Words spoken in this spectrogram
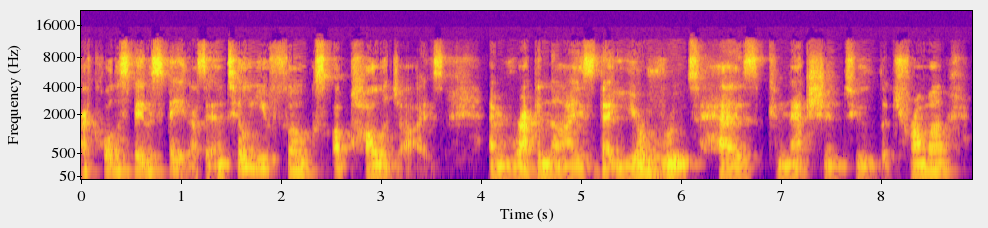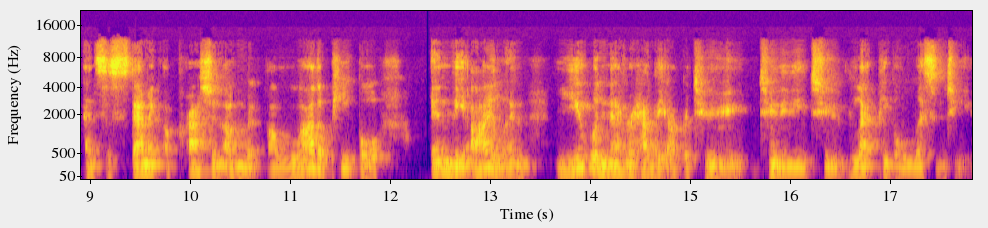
I've called a spade a spade. I said until you folks apologize and recognize that your roots has connection to the trauma and systemic oppression of a lot of people in the island, you would never have the opportunity to let people listen to you.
